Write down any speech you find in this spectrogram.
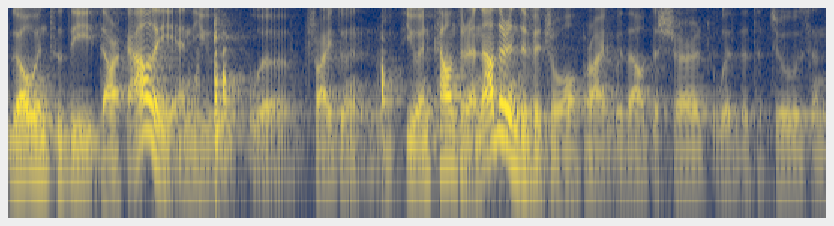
go into the dark alley and you uh, try to, you encounter another individual, right, without the shirt, with the tattoos and,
